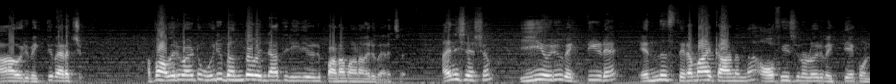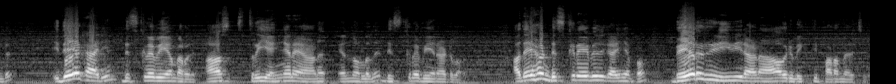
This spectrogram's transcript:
ആ ഒരു വ്യക്തി വരച്ചു. അപ്പോൾ അവരുമായിട്ട് ഒരു ബന്ധവും ഇല്ലാത്ത രീതിയിൽ ഒരു പടമാണ് അവർ വരച്ചത്. അതിനുശേഷം ഈ ഒരു വ്യക്തിയുടെ എന്ന് സ്ഥിരമായി കാണുന്ന ഓഫീസിലുള്ള ഒരു വ്യക്തിയെ കൊണ്ട് ഇതേ കാര്യം ഡിസ്ക്രൈബ് ചെയ്യാൻ പറഞ്ഞു. ആ സ്ത്രീ എങ്ങനെയാണ് എന്നുള്ളത് ഡിസ്ക്രൈബ് ചെയ്യാനായിട്ട് പറഞ്ഞു. അദ്ദേഹം ഡിസ്ക്രൈബ് ചെയ്ത് കഴിഞ്ഞപ്പം വേറൊരു രീതിയിലാണ് ആ ഒരു വ്യക്തി പടം വരച്ചത്.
